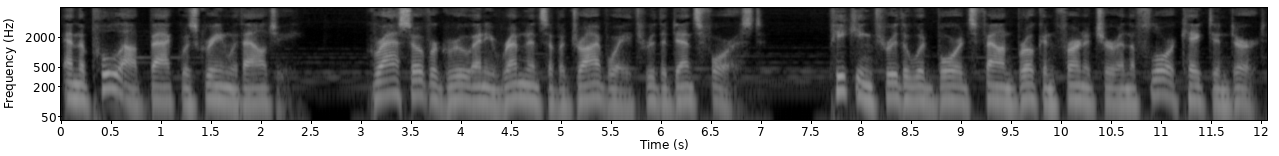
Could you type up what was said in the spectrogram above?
and the pool out back was green with algae. Grass overgrew any remnants of a driveway through the dense forest. Peeking through the wood boards found broken furniture and the floor caked in dirt.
